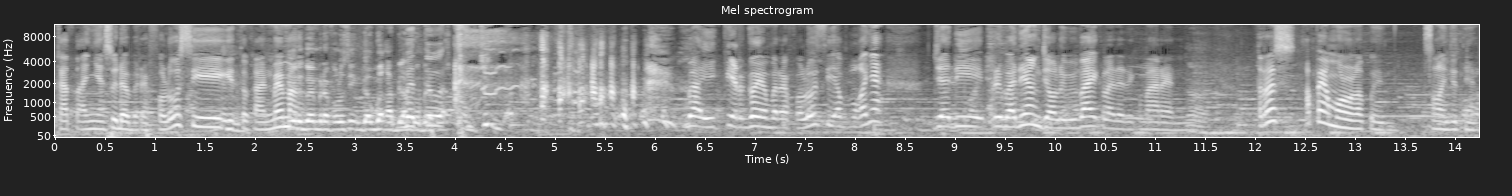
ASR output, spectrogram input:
katanya sudah berevolusi gitu kan. Memang gue yang berevolusi enggak gue nggak bilang gue Betul. berevolusi. Baik Virgo yang berevolusi. Ya pokoknya jadi pribadi yang jauh lebih baik lah dari kemarin. Nah. terus apa yang mau lo lakuin selanjutnya?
